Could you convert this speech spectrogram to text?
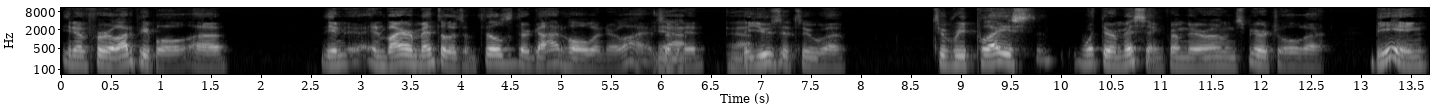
you know, for a lot of people, uh, the en- environmentalism fills their God hole in their lives. I Yeah, mean, it, yeah. they use it to, uh, to replace what they're missing from their own spiritual uh, being,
